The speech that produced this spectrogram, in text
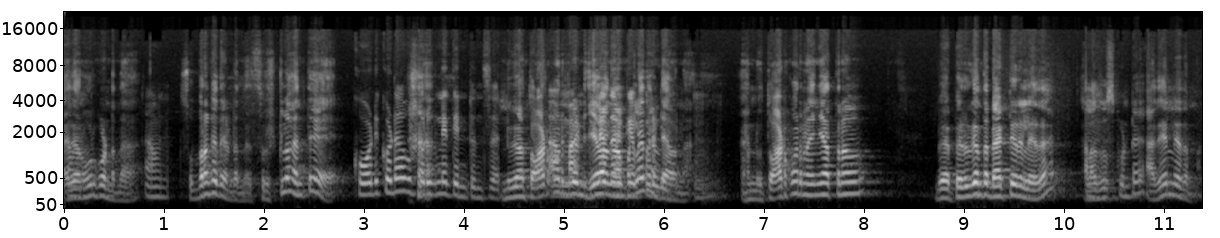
అది అని ఊరుకుంటుందా. శుభ్రంగా తింటుంది. సృష్టిలో అంతే. కోడి కూడా పురుగునే తింటుంది సార్. నువ్వు తోటకూర తింటే జీవం అంటే ఏమన్నా? నువ్వు తోటకూరను ఏం చేస్తున్నావు? పెరుగంత బ్యాక్టీరియా లేదా? అలా చూసుకుంటే అదేం లేదమ్మా.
